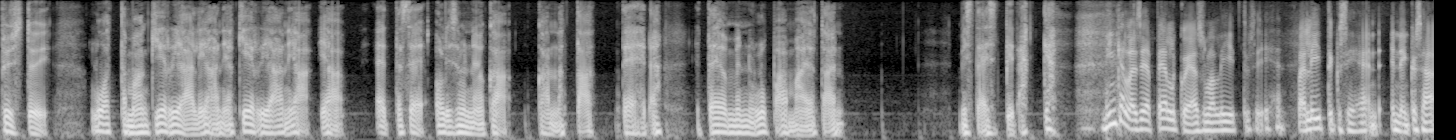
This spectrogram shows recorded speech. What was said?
pystyi luottamaan kirjailijaan ja kirjaan ja, ja että se oli sellainen, joka kannattaa tehdä. Että ei ole mennyt lupaamaan jotain, mistä ei sitten pidäkään. Minkälaisia pelkoja sulla liittyi siihen? Vai liittyykö siihen ennen kuin sä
